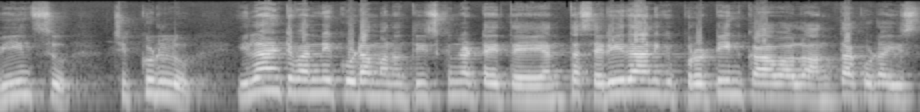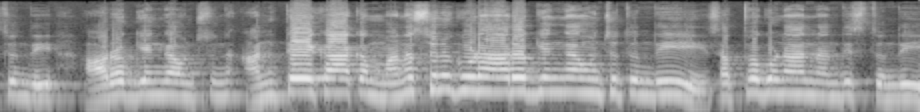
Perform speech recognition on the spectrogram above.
బీన్స్ చిక్కుడులు ఇలాంటివన్నీ కూడా మనం తీసుకున్నట్టయితే ఎంత శరీరానికి ప్రోటీన్ కావాలో అంతా కూడా ఇస్తుంది ఆరోగ్యంగా ఉంచుతుంది. అంతేకాక మనస్సును కూడా ఆరోగ్యంగా ఉంచుతుంది సత్వగుణాన్ని అందిస్తుంది.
